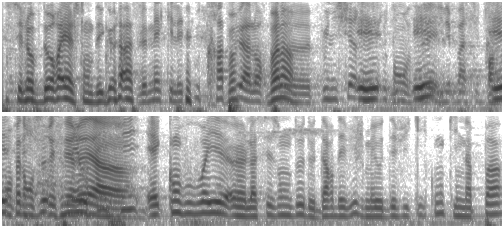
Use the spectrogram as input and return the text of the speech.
ses lobes d'oreilles, elles sont dégueulasses. Le mec, il est tout trapu alors Voilà. que Punisher, Et- il est tout en V. Il est pas si Parce qu'en fait, on je- se je mets référait à- Et quand vous voyez euh, la saison 2 de Daredevil, je mets au défi quiconque qui n'a pas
